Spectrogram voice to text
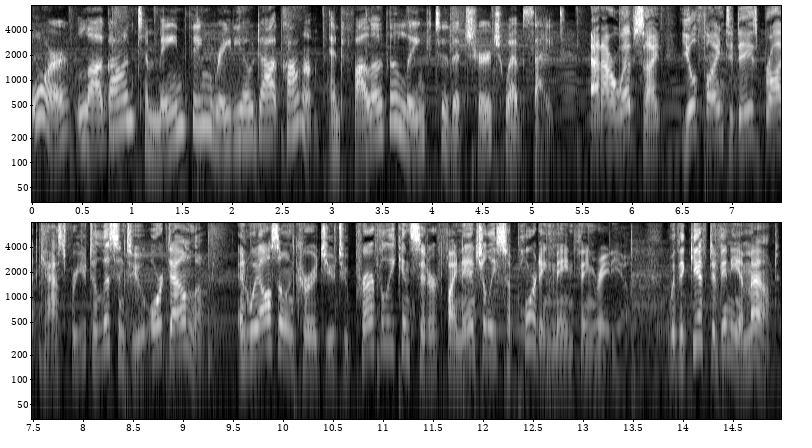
or log on to mainthingradio.com and follow the link to the church website. At our website, you'll find today's broadcast for you to listen to or download. And we also encourage you to prayerfully consider financially supporting Main Thing Radio. With a gift of any amount,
